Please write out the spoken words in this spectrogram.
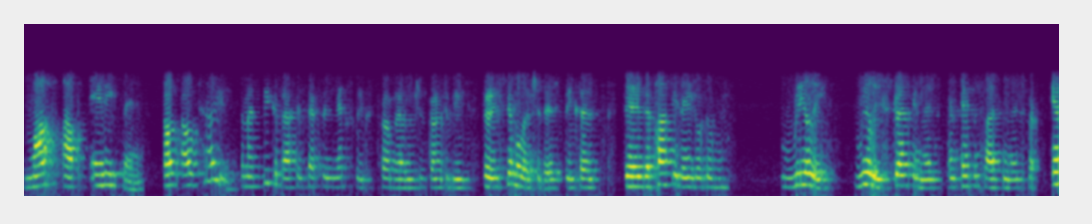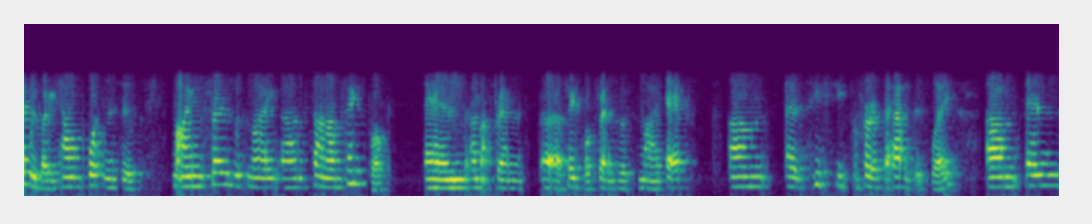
mop up anything. I'll, I'll tell you, and I speak about this actually in next week's program, which is going to be very similar to this because the the of angels are really, really stressing this and emphasizing this for everybody how important this is I'm friends with my um, son on Facebook, and I'm not friends, uh, Facebook friends with my ex, um, as he, he prefers to have it this way. Um, and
